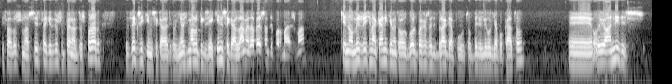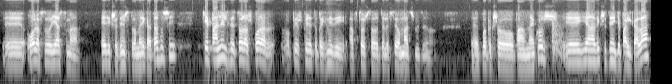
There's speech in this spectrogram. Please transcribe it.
ή θα δώσουν assist, θα κερδίσουν πέναντι. Το Σπόραρ δεν ξεκίνησε καλά τη χρονιά, όχι μάλλον την ξεκίνησε καλά, μετά πέρασαν την φορμάρισμα και νομίζω έχει να κάνει και με το γκολ που έχασε την Πράγκα που τον πήρε λίγο και από κάτω. Ε, ο Ιωαννίδης ε, όλο αυτό το διάστημα έδειξε ότι είναι σε τρομερή κατάσταση και επανήλθε τώρα ο Σπόραρ ο οποίος πήρε το παιχνίδι αυτό στο τελευταίο μάτς με το, ε, που έπαιξε ο Παναναϊκός ε, για να δείξει ότι είναι και πάλι καλά.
